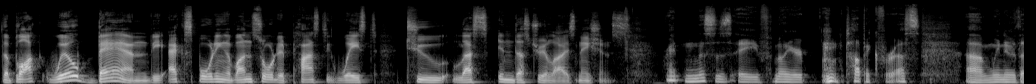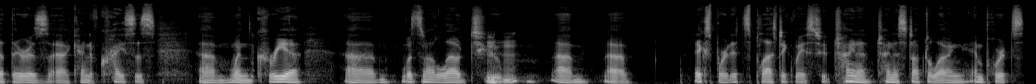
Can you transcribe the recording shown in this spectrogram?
the bloc will ban the exporting of unsorted plastic waste to less industrialized nations. Right, and this is a familiar topic for us. Um, we knew that there was a kind of crisis um, when Korea uh, was not allowed to mm-hmm. um, uh, export its plastic waste to China. China stopped allowing imports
